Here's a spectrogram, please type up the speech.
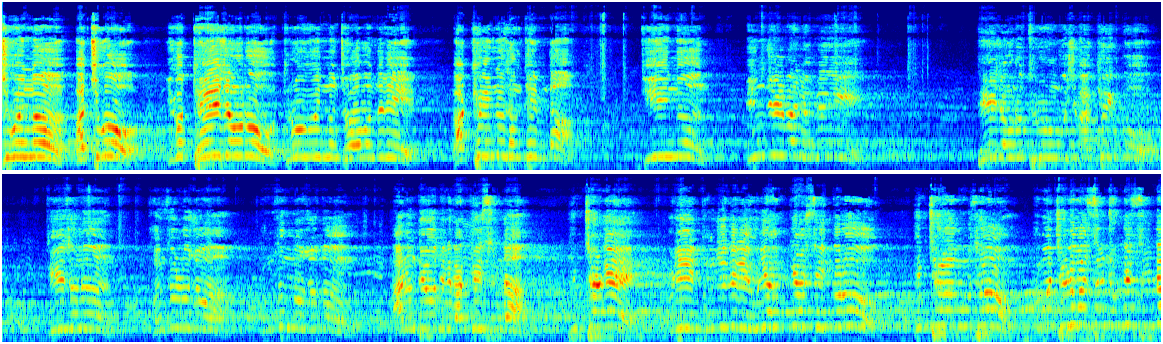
마치고 있는 마치고 이곳 대회장으로 들어오고 있는 조합원들이 막혀 있는 상태입니다. 뒤에 있는 민주일반 연맹이 대회장으로 들어오는 곳이 막혀 있고 뒤에서는 건설노조와 금속노조 등 많은 대원들이 막혀 있습니다. 힘차게 우리 동지들이 우리 함께 할 수 있도록 힘찬 음성 한번 질러봤으면 좋겠습니다.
